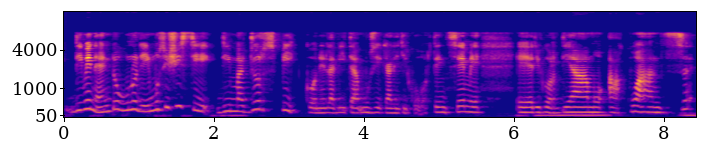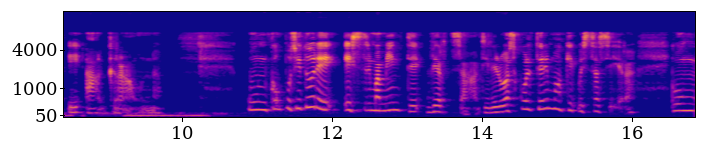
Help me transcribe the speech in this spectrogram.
divenendo uno dei musicisti di maggior spicco nella vita musicale di corte, insieme eh, ricordiamo a Quantz e a Graun. Un compositore estremamente versatile, lo ascolteremo anche questa sera con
